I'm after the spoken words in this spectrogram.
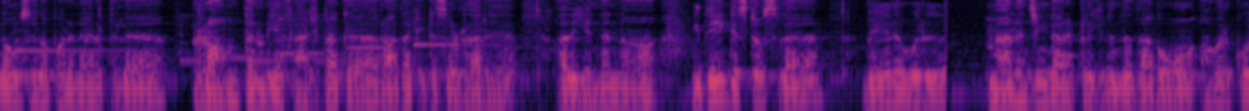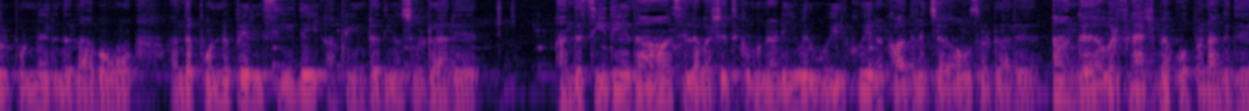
லவ் சொல்ல போகிற நேரத்தில் ராம் தன்னுடைய ஃப்ளாஷ்பேக்கை ராதா கிட்ட சொல்கிறாரு அது என்னென்னா இதே கெஸ்ட் ஹவுஸில் வேறு ஒரு மேனேஜிங் டைரக்டர் இருந்ததாகவும் அவருக்கு ஒரு பொண்ணு இருந்ததாகவும் அந்த பொண்ணு பேர் சீதை அப்படின்றதையும் சொல்கிறாரு அந்த சீதையை தான் சில வருஷத்துக்கு முன்னாடி இவர் உயிருக்கு உயிராக காதலிச்சதாகவும் சொல்கிறாரு அங்கே ஒரு ஃப்ளாஷ்பேக் ஓப்பன் ஆகுது.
